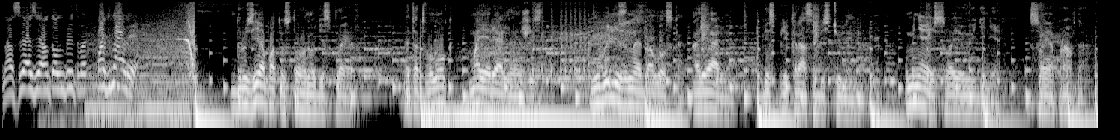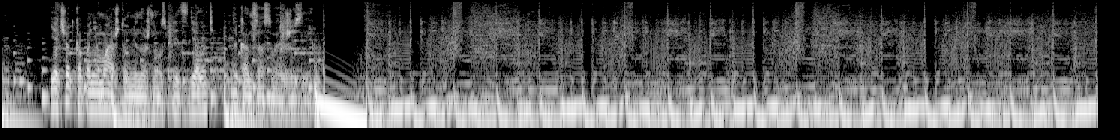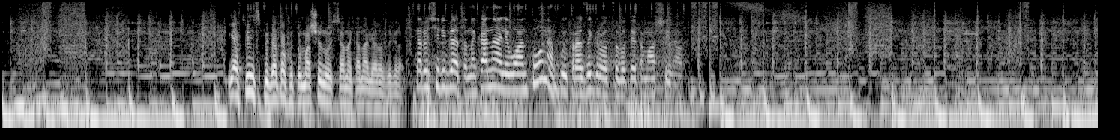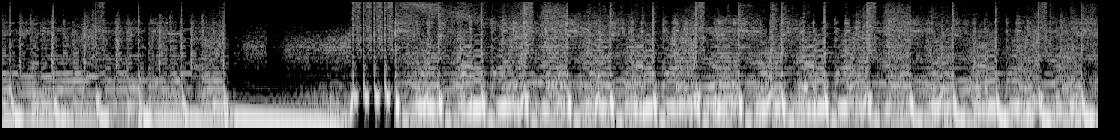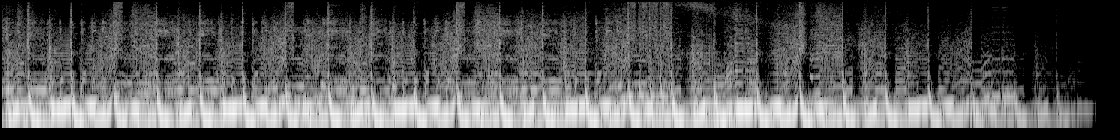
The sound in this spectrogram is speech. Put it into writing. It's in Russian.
На связи Антон Бритва. Погнали! Друзья по ту сторону дисплеев. Этот влог – моя реальная жизнь. Не вылизанная долоска, а реально, без прикрас и без тюнинга. У меня есть свое уединение, своя правда. Я четко понимаю, что мне нужно успеть сделать до конца своей жизни. Я, в принципе, готов эту машину у себя на канале разыграть. Короче, ребята, на канале у Антона будет разыгрываться вот эта машина.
